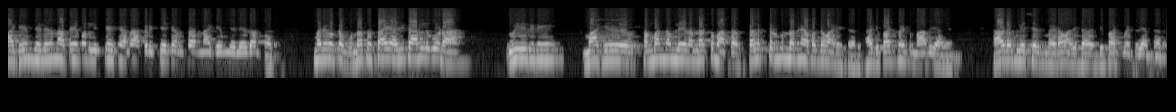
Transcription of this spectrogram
మాకేం తెలియదు నా పేపర్లు ఇచ్చేసాను అక్కడ ఇచ్చేసాను సార్ నాకేం తెలియదు అంటారు. మరి ఒక ఉన్నత స్థాయి అధికారులు కూడా వీరిని మాకు సంబంధం లేదన్నట్టు మాట్లాడారు. కలెక్టర్ ముందరనే అబద్ధం ఆడేశారు. ఆ డిపార్ట్మెంట్ మాది కాదని ఆర్డబ్ల్యూఎస్ఎస్ మేడం అది డిపార్ట్మెంట్ అంటారు.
